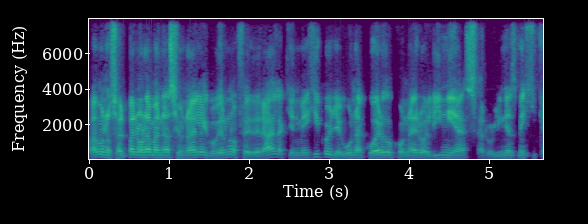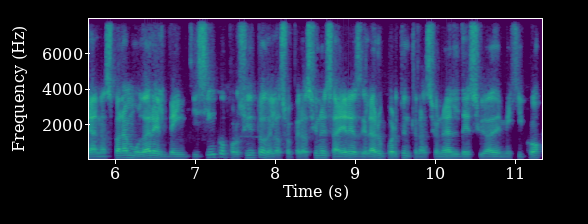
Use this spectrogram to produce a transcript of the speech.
Vámonos al panorama nacional. El gobierno federal aquí en México llegó a un acuerdo con aerolíneas, aerolíneas mexicanas, para mudar el 25% de las operaciones aéreas del Aeropuerto Internacional de Ciudad de México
